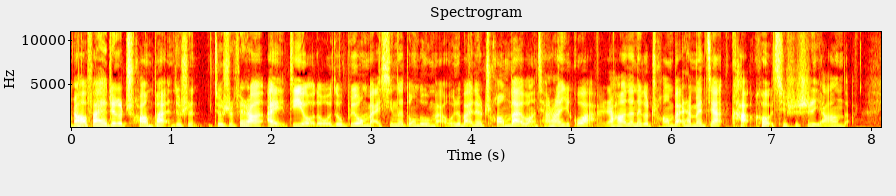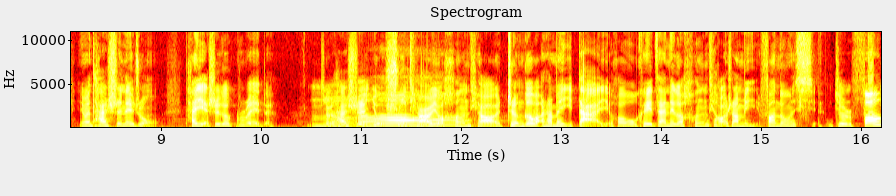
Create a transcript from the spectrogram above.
然后发现这个床板就是就是非常 ideal 的，我就不用买新的洞洞板，我就把这个床板往墙上一挂，然后在那个床板上面加卡扣，其实是一样的，因为它是那种它也是个 grid。就是它是有竖条有横条，整个往上面一打以后，我可以在那个横条上面放东西，就是方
